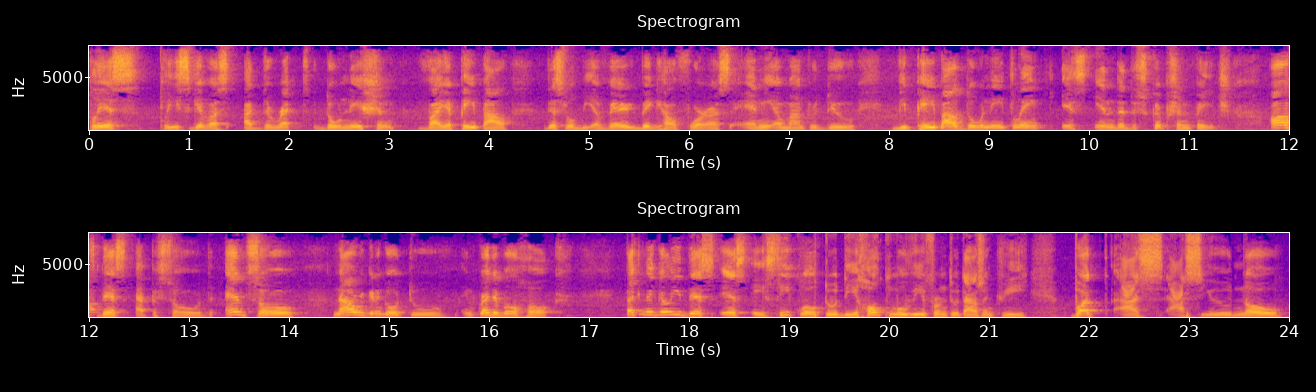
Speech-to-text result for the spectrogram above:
please please give us a direct donation via PayPal. This will be a very big help for us. Any amount would do. The PayPal donate link is in the description page of this episode. And so now we're gonna go to Incredible Hulk Technically, this is a sequel to the Hulk movie from 2003, but as as you know,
